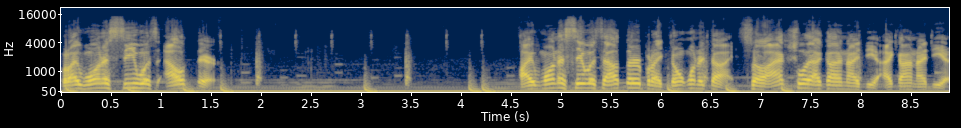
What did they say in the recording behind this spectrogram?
But I want to see what's out there. I want to see what's out there, but I don't want to die. So actually, I got an idea. I got an idea.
